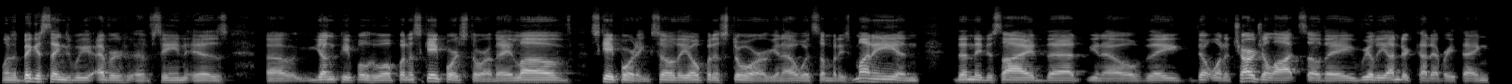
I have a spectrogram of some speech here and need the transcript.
One of the biggest things we ever have seen is uh, young people who open a skateboard store. They love skateboarding, so they open a store, you know, with somebody's money, and then they decide that you know they don't want to charge a lot, so they really undercut everything.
